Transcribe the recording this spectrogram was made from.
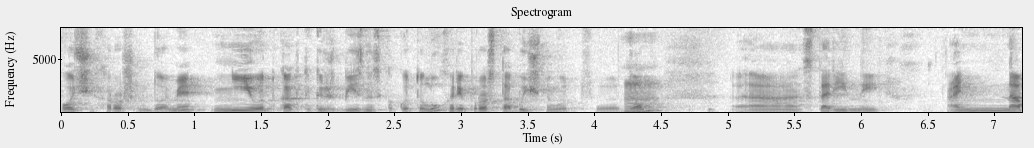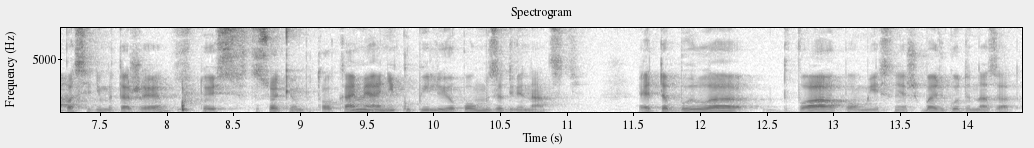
в очень хорошем доме. Не вот, как ты говоришь, бизнес какой-то лухари, просто обычный вот э, дом э, старинный. Они на последнем этаже, то есть с высокими потолками, они купили ее, по-моему, за 12. Это было два, по-моему, если не ошибаюсь, года назад.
